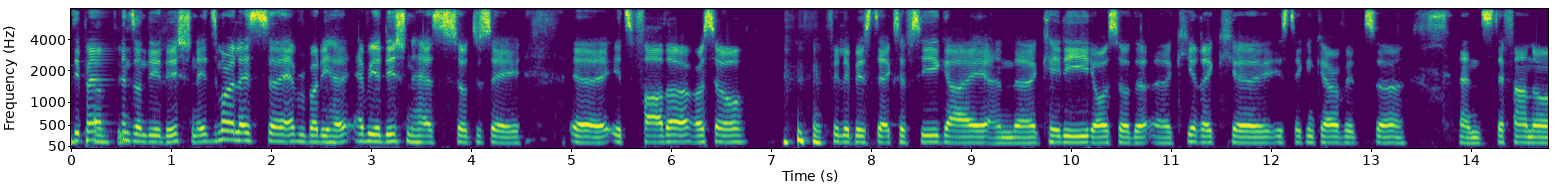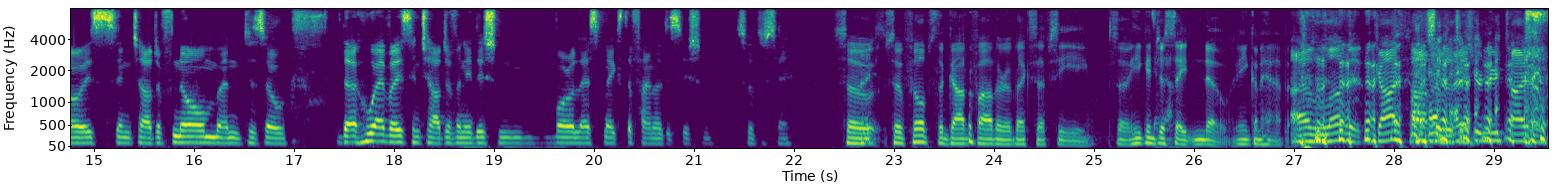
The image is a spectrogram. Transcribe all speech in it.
depends on the edition it's more or less uh, everybody ha- every edition has so to say uh, its father or so Philip is the XFCE guy, and uh, KDE also the uh, Kirek uh, is taking care of it, uh, and Stefano is in charge of GNOME, and so the whoever is in charge of an edition more or less makes the final decision, so to say. So, Nice. so Philip's the godfather of XFCE, so he can just say no. It ain't gonna happen. I love it. Godfather, that's your new title.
